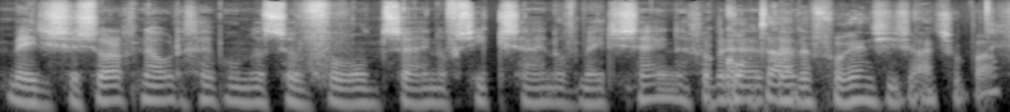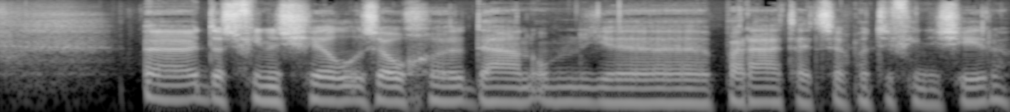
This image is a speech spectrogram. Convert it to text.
medische zorg nodig hebben omdat ze verwond zijn of ziek zijn of medicijnen Komt gebruiken. daar de forensisch arts op af? Eh, dat is financieel zo gedaan om je paraatheid zeg maar, te financieren.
